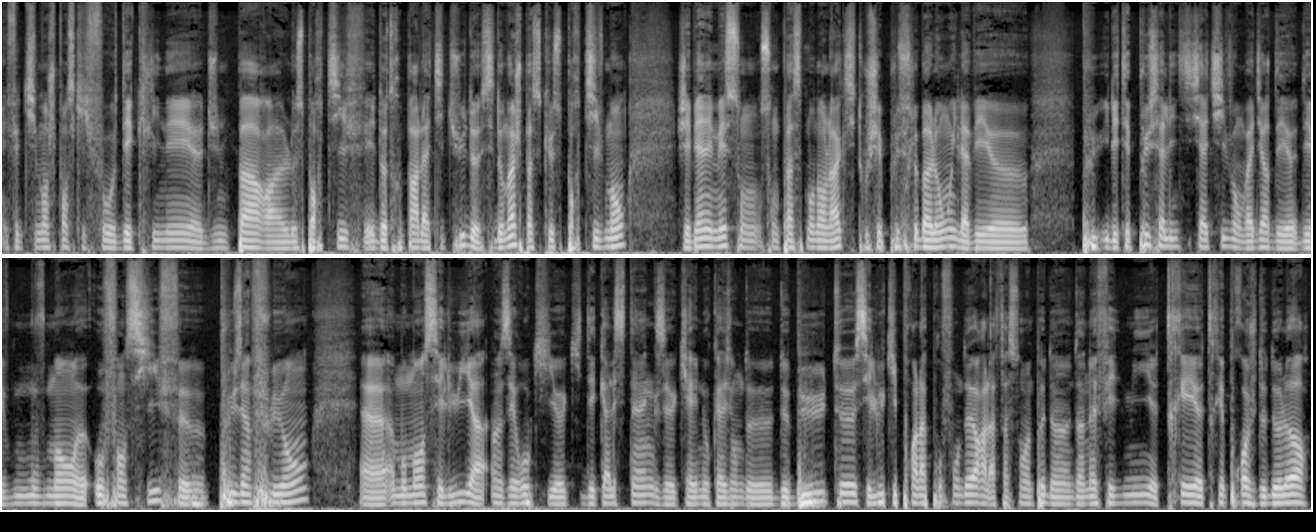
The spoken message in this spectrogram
effectivement, je pense qu'il faut décliner d'une part le sportif et d'autre part l'attitude. C'est dommage parce que sportivement, j'ai bien aimé son, placement dans l'axe. Il touchait plus le ballon. Il avait euh, plus, il était plus à l'initiative, on va dire, des, mouvements euh, offensifs, euh, plus influents. à un moment, c'est lui à 1-0 qui, qui, décale Stangs, qui a une occasion de, but. C'est lui qui prend la profondeur à la façon un peu d'un 9,5 très, très proche de Delors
